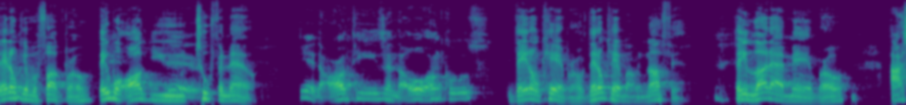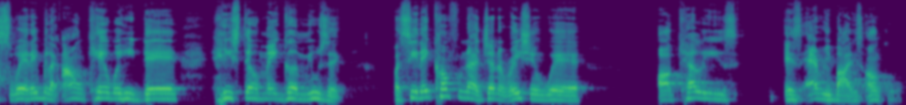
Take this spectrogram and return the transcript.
They don't give a fuck, bro. They will argue you Yeah. tooth and nail. Yeah, the aunties and the old uncles. They don't care, bro. They don't care about nothing. They love that man, bro. I swear, they be like, I don't care what he did. He still made good music. But see, they come from that generation where R. Kelly's is everybody's uncle.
